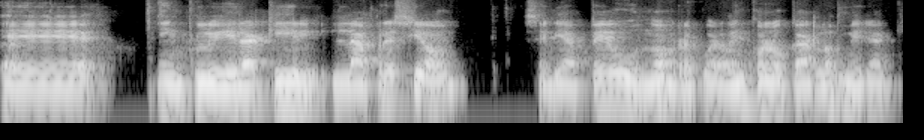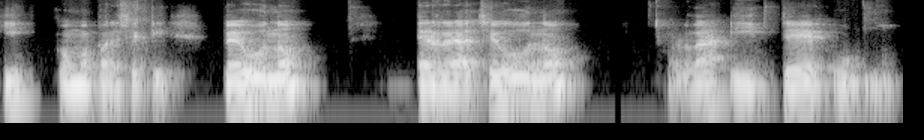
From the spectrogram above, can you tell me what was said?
eh, incluir aquí la presión, sería P1, recuerden colocarlo, mire aquí cómo aparece aquí, P1, RH1, ¿verdad? Y T1.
